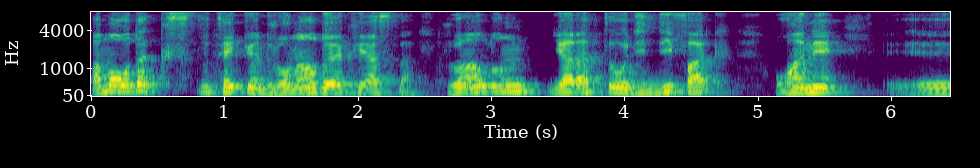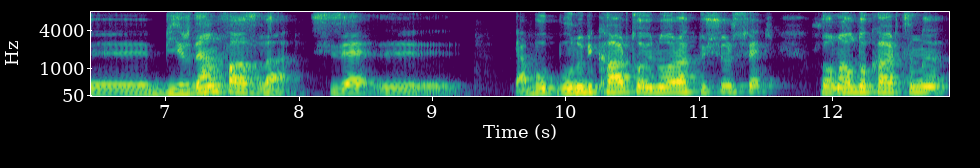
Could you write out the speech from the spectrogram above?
ama o da kısıtlı tek yönlü Ronaldo'ya kıyasla. Ronaldo'nun yarattığı o ciddi fark o hani e, birden fazla size e, ya bu bunu bir kart oyunu olarak düşünürsek Ronaldo kartını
